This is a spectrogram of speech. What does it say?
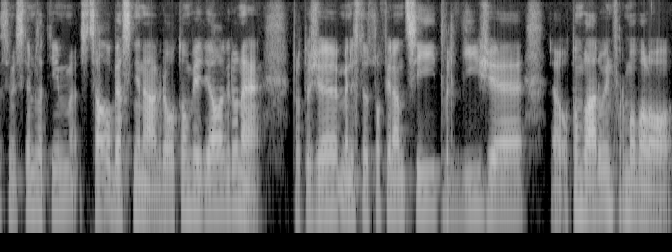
si myslím, zatím zcela objasněná, kdo o tom věděl a kdo ne. Protože ministerstvo financí tvrdí, že o tom vládu informovalo.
